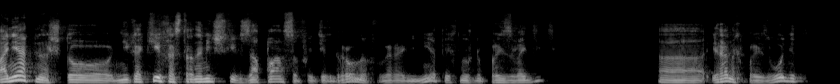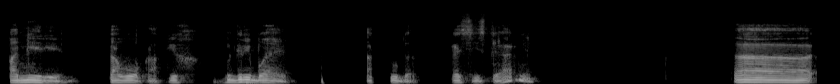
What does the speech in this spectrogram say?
Понятно, что никаких астрономических запасов этих дронов в Иране нет, их нужно производить. А, Иран их производит по мере того, как их выгребает оттуда российская армия. А,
